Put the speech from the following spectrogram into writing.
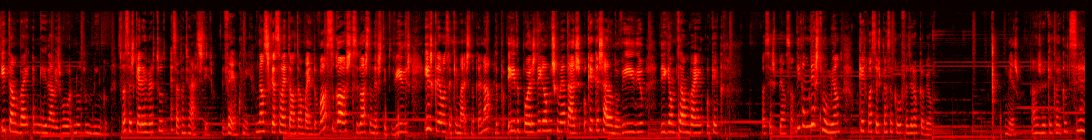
e também a minha ida a Lisboa no domingo. Se vocês querem ver tudo, é só continuar a assistir. Venham comigo. Não se esqueçam então também do vosso gosto, se gostam deste tipo de vídeos, inscrevam-se aqui mais no canal e depois digam-me nos comentários o que é que acharam do vídeo, digam-me também o que é que vocês pensam, digam-me neste momento o que é que vocês pensam que eu vou fazer ao cabelo. Mesmo. Vamos ver o que é que vai acontecer.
